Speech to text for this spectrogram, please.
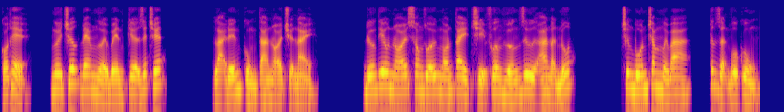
Có thể, ngươi trước đem người bên kia giết chết. Lại đến cùng ta nói chuyện này. Đường tiêu nói xong dối ngón tay chỉ phương hướng Dư An ẩn nút. Chương 413, tức giận vô cùng.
